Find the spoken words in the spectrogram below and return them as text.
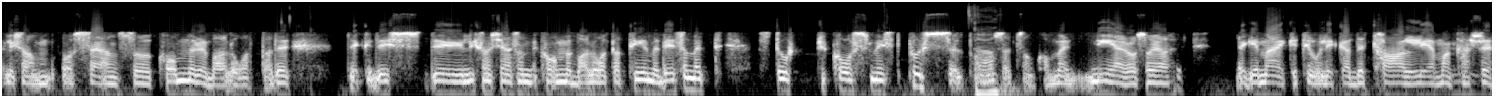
Liksom, och sen så kommer det bara låta. Det, det, det, det liksom känns som det kommer bara låta till. Men det är som ett stort kosmiskt pussel på Ja. något sätt som kommer ner och så jag lägger märke till olika detaljer. Man kanske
